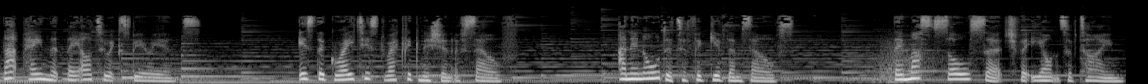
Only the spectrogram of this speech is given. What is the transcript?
That pain that they are to experience is the greatest recognition of self. And in order to forgive themselves, they must soul search for eons of time.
